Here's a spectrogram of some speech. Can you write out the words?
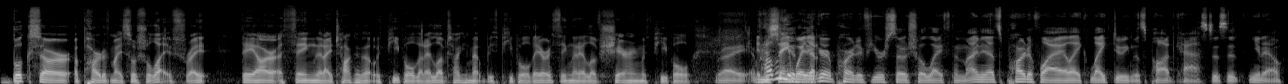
books are a part of my social life, right? They are a thing that I talk about with people that I love talking about with people. They are a thing that I love sharing with people. Right. And In the same a way that bigger part of your social life than mine. I mean, that's part of why I like like doing this podcast is it, you know,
